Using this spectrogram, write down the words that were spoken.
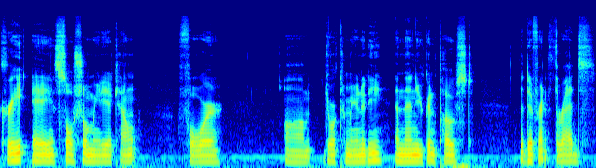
Create a social media account for um, your community, and then you can post the different threads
